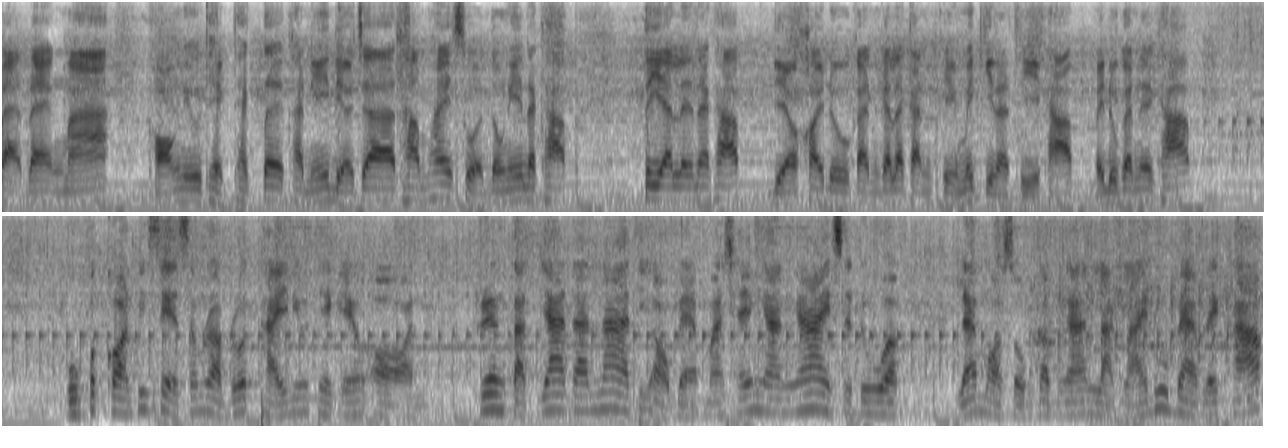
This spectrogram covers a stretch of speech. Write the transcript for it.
18 แรงม้าของ New Tech Tractor คันนี้เดี๋ยวจะทำให้ส่วนตรงนี้นะครับ เตียนเลยนะครับ เดี๋ยวคอยดูกันกันละกันเพียงไม่กี่นาทีครับ ไปดูกันเลยครับ อุปกรณ์พิเศษสำหรับรถไถนิวเทคเอลออนเครื่องตัดหญ้าด้านหน้าที่ออกแบบมาใช้งานง่ายสะดวก และเหมาะสมกับงานหลากหลายรูปแบบเลยครับ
